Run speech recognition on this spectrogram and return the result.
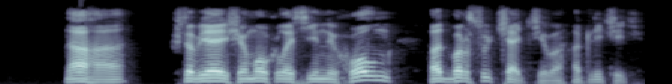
— Ага чтобы я еще мог лосиный холм от барсучачьего отличить.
